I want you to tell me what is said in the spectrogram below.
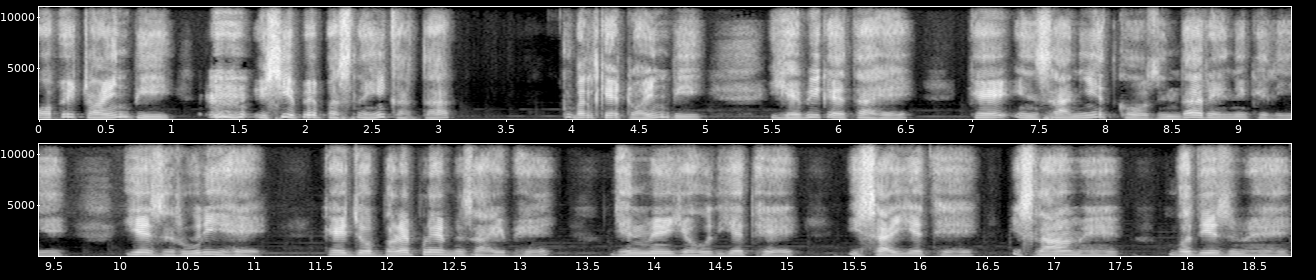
और फिर टॉइन भी इसी पे बस नहीं करता, बल्कि टॉइन भी ये भी कहता है कि इंसानियत को ज़िंदा रहने के लिए ये ज़रूरी है कि जो बड़े बड़े मज़ाहब हैं जिनमें यहूदियत है ईसाइत है, इस्लाम है, बुद्धिज़्म है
